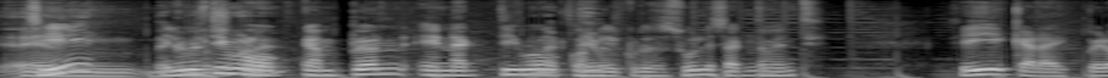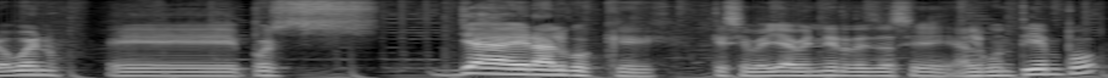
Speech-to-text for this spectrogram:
en- Sí, el Cruz último Azul, ¿eh? campeón en activo, En activo. con el Cruz Azul, exactamente. Sí, caray, pero bueno, eh, pues ya era algo que, que se veía venir desde hace algún tiempo.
